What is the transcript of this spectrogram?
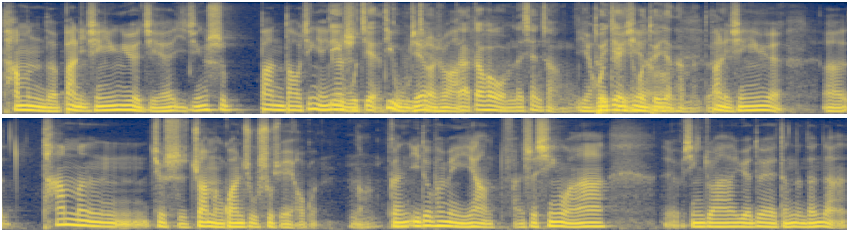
他们的半理性音乐节已经是办到今年第五届，第五届了是吧？待待会儿我们的现场也会推荐推荐他们。半理性音乐，呃，他们就是专门关注数学摇滚啊，跟 e d o p e 一样，凡是新闻啊，有新专乐队等等等等。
